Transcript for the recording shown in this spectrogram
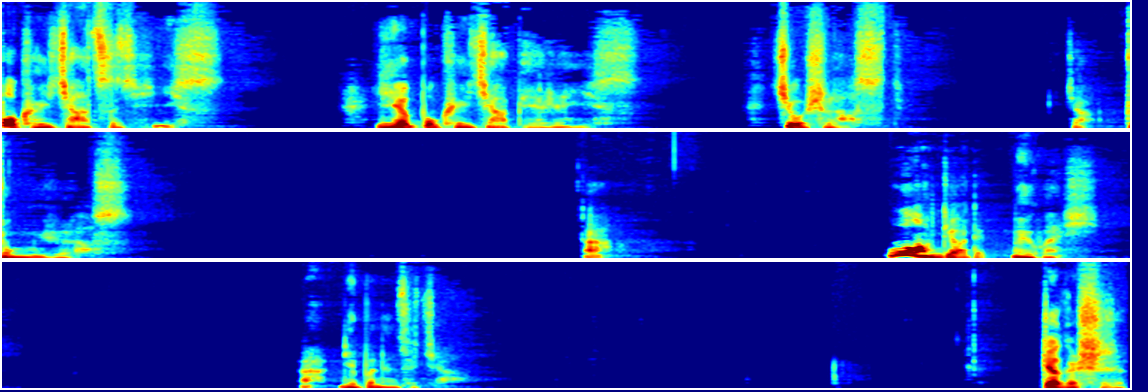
不可以加自己意思，也不可以加别人意思，就是老师的，叫忠于老师。啊，忘掉的没关系，啊，你不能再加。这个是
